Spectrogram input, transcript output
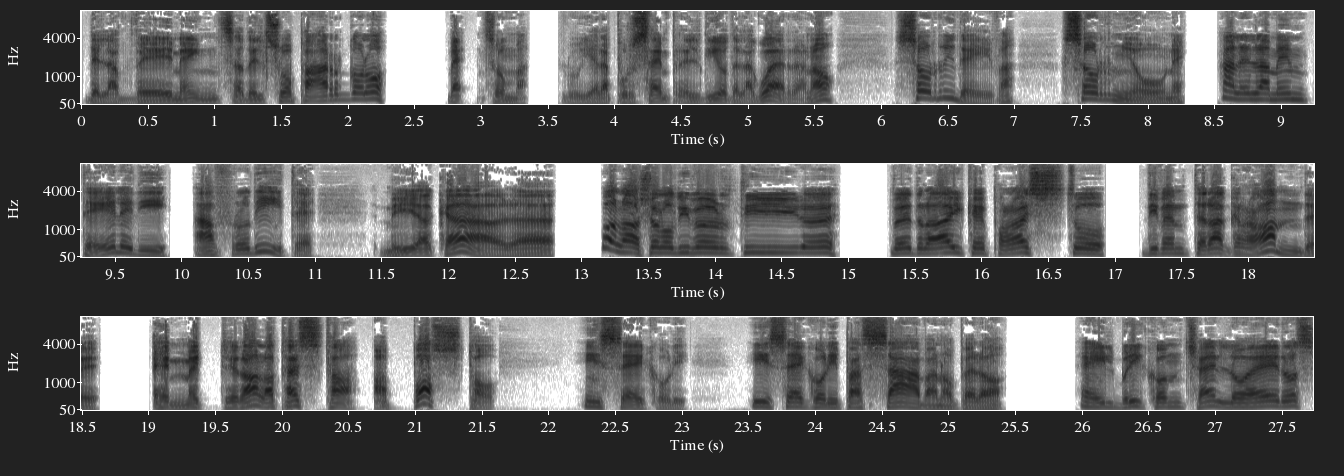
della veemenza del suo pargolo, beh, insomma, lui era pur sempre il dio della guerra, no? Sorrideva, sornione, alle lamentele di Afrodite. Mia cara, ma lascialo divertire. Vedrai che presto diventerà grande e metterà la testa a posto. I secoli, i secoli passavano però, e il briconcello Eros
